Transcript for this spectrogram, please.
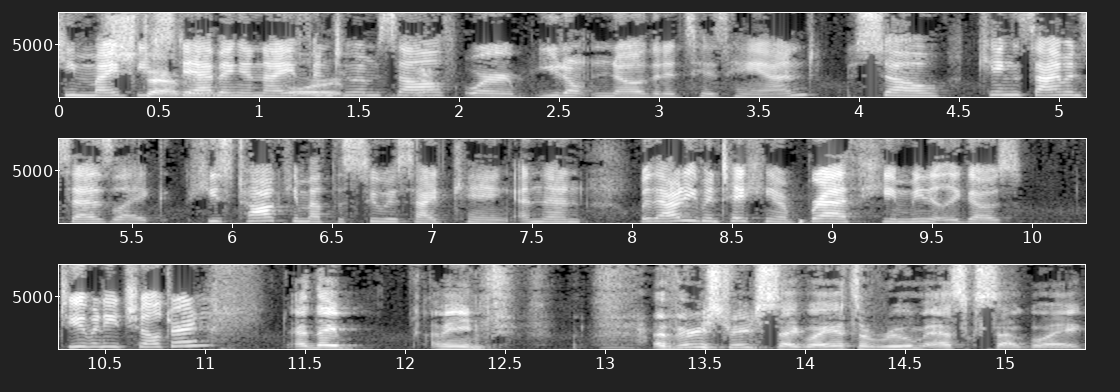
he might be Stabbing stabbing a knife or- into himself, or you don't know that it's his hand. So King Simon says, like, he's talking about the Suicide King, and then without even taking a breath, he immediately goes, Do you have any children? And they, I mean, a very strange segue. It's a room esque segue.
